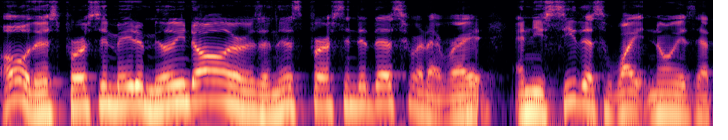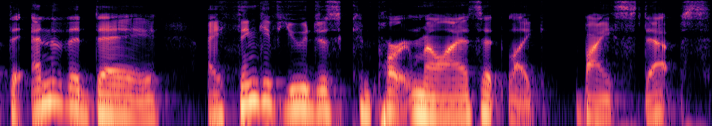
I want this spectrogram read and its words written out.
oh, this person made a million dollars and this person did this, or whatever, right? And you see this white noise. At the end of the day, I think if you just compartmentalize it like by steps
